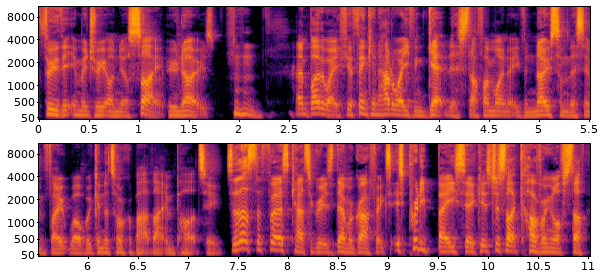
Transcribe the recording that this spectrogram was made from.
through the imagery on your site? Who knows? And by the way, if you're thinking, how do I even get this stuff? I might not even know some of this info. Well, we're going to talk about that in part two. So that's the first category is demographics. It's pretty basic. It's just like covering off stuff.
